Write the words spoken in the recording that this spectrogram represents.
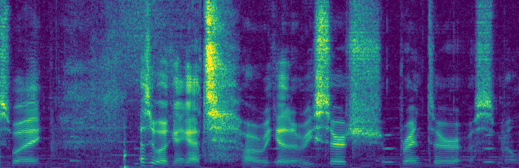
This way. Let's see what we can get. Alright, we get a research, a printer, a smelter,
